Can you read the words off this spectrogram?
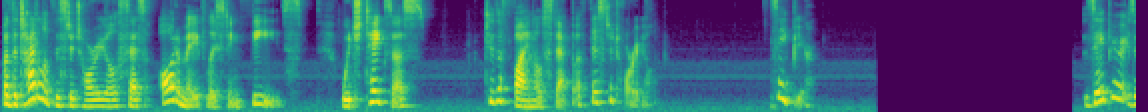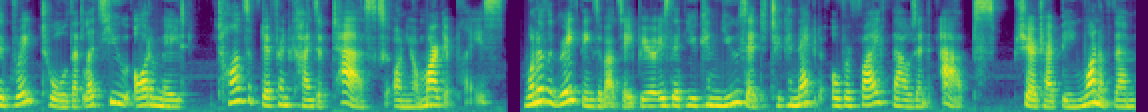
But the title of this tutorial says Automate Listing Fees, which takes us to the final step of this tutorial. Zapier. Zapier is a great tool that lets you automate tons of different kinds of tasks on your marketplace. One of the great things about Zapier is that you can use it to connect over 5,000 apps, ShareTribe being one of them,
